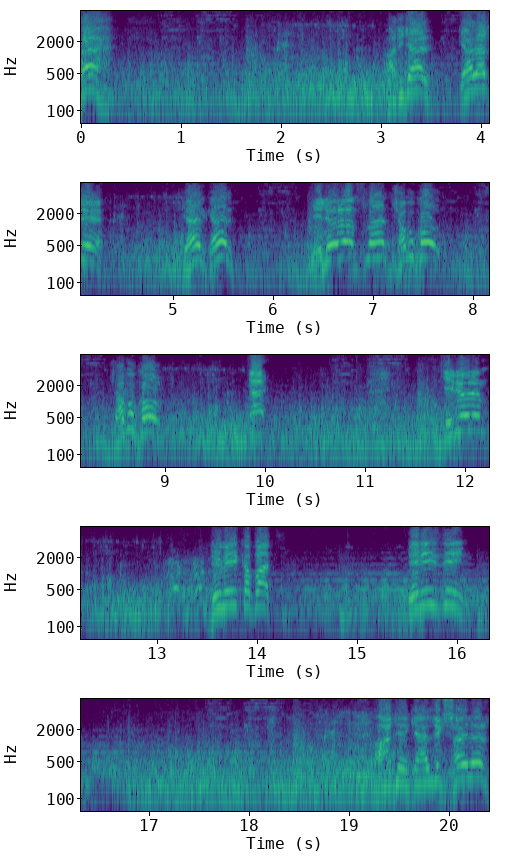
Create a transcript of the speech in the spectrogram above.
Ah. Hadi gel. Gel hadi. Gel gel. Geliyorum. Aslan çabuk ol. Çabuk ol. Ha. Geliyorum. Düğmeyi kapat. Beni izleyin. Hadi geldik sayılır.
